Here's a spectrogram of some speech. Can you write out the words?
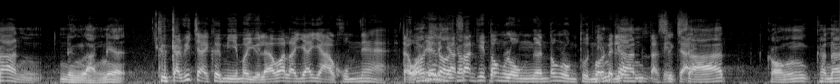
บ้านหนึ่งหลังเนี่ยคือการวิจัยเคยมีมาอยู่แล้วว่าระยะยาวคุ้มแน่ แต่ว่าอ๋อในแน่นอนระยะครับสั้นที่ต้องลงเงินต้องลงทุนผนี่ลเป็นเรื่กาองรตัดสิศึนกใจษา ของคณะ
